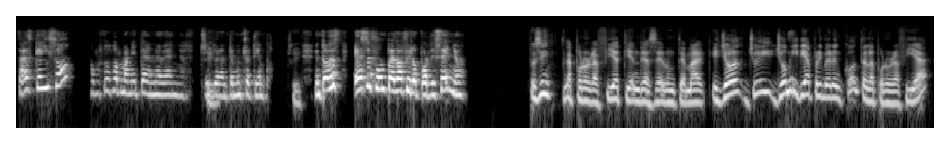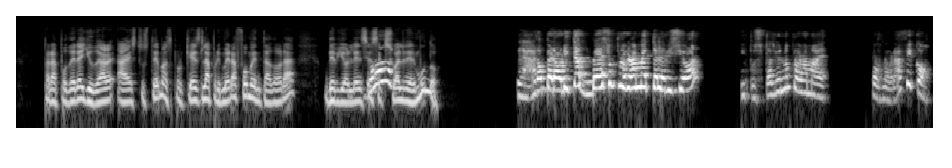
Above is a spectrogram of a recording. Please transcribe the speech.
¿Sabes qué hizo? Abusó a su hermanita de nueve años sí. y durante mucho tiempo. Sí. Entonces, ese fue un pedófilo por diseño. Pues sí, la pornografía tiende a ser un tema. Y yo, yo, yo me iría primero en contra de la pornografía para poder ayudar a estos temas, porque es la primera fomentadora de violencia no. sexual en el mundo. Claro, pero ahorita ves un programa de televisión y pues estás viendo un programa pornográfico.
